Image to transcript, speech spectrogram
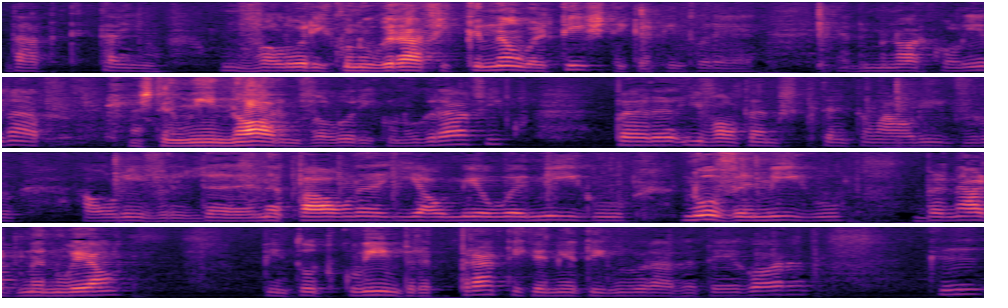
dado que tem um valor iconográfico que não artístico, a pintura é, é de menor qualidade, mas tem um enorme valor iconográfico. Para, e voltamos, portanto, ao livro ao livro da Ana Paula e ao meu amigo, novo amigo, Bernardo Manuel, pintor de Coimbra, praticamente ignorado até agora, que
